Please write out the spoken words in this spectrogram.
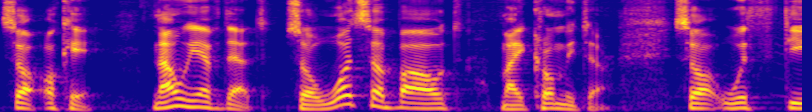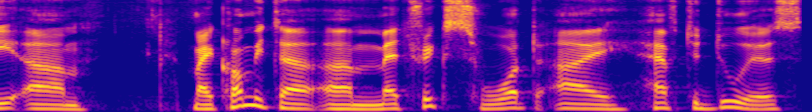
So, okay, now we have that. So what's about micrometer? So with the um, micrometer uh, metrics, what I have to do is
